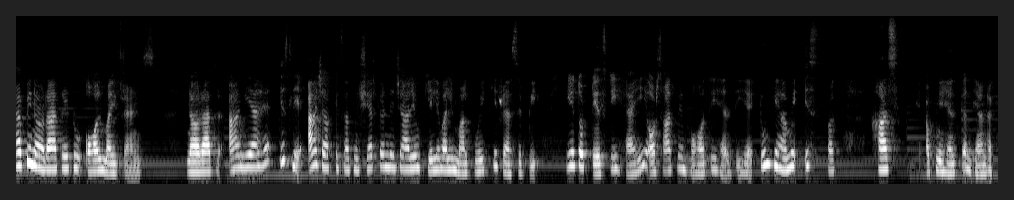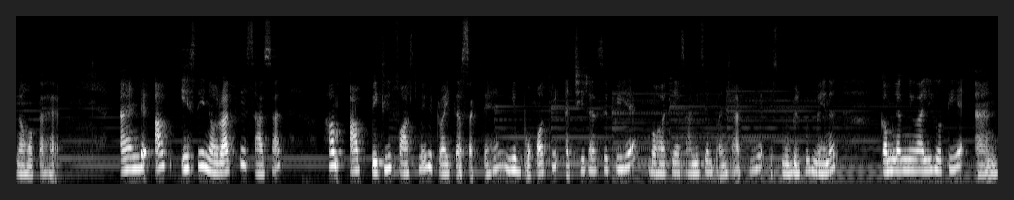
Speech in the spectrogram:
Happy Navratra to all my friends. Navratra आ गया है, इसलिए आज आपके साथ मैं शेयर करने जा रही हूँ केले वाली मालपुए की रेसिपी ये तो टेस्टी है ही और साथ में बहुत ही हेल्दी है, क्योंकि हमें इस वक्त खास अपनी हेल्थ का ध्यान रखना होता है। एंड आप इसी नवरात्र के साथ साथ हम आप वीकली फास्ट में भी ट्राई कर सकते हैं। ये बहुत ही अच्छी रेसिपी है, बहुत ही आसानी से बन जाती है, इसमें बिल्कुल मेहनत कम लगने वाली होती है। एंड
